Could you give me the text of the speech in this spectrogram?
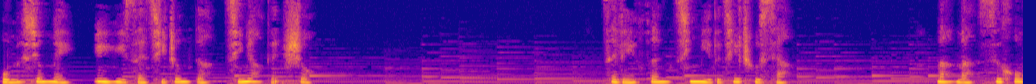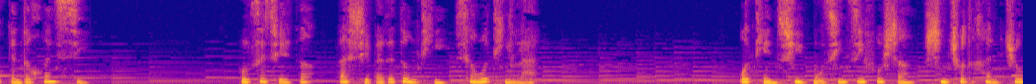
我们兄妹孕育在其中的奇妙感受。在连番亲密的接触下，妈妈似乎感到欢喜，不自觉的把雪白的胴体向我挺来。我舔去母亲肌肤上渗出的汗珠，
